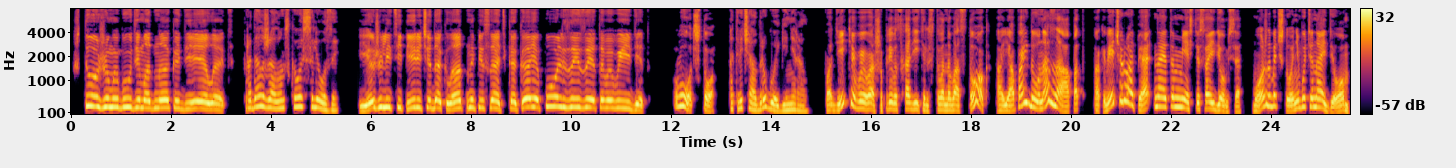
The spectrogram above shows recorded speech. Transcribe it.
«Что же мы будем, однако, делать?» Продолжал он сквозь слезы. «Ежели тепереча доклад написать, какая польза из этого выйдет?» «Вот что», — отвечал другой генерал. «Подите вы, ваше превосходительство, на восток, а я пойду на запад, а к вечеру опять на этом месте сойдемся. Может быть, что-нибудь и найдем».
